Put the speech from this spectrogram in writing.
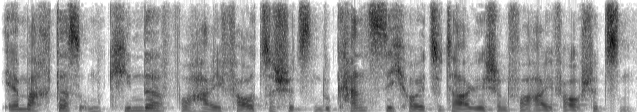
er macht das, um Kinder vor HIV zu schützen. Du kannst dich heutzutage schon vor HIV schützen.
